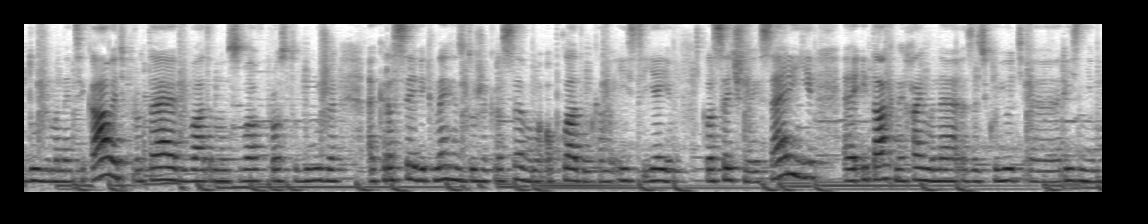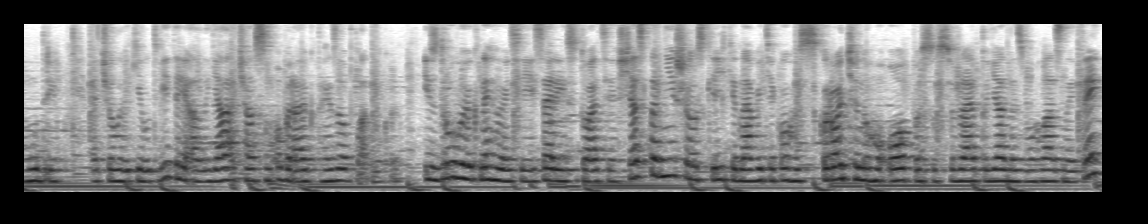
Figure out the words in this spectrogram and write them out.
дуже мене цікавить. Проте Віват анонсував просто дуже красиві книги з дуже красивими обкладинками із цієї класичної серії. Е, І так, нехай мене зацькують е, різні мудрі е, чоловіки у Твіттері, але я часом обираю книги за обкладинкою. І з другою книгою цієї серії ситуація ще складніша, оскільки навіть якогось скороченого опису сюжету я не змогла знайти.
